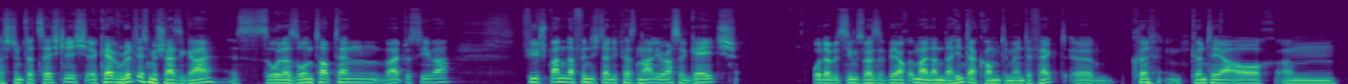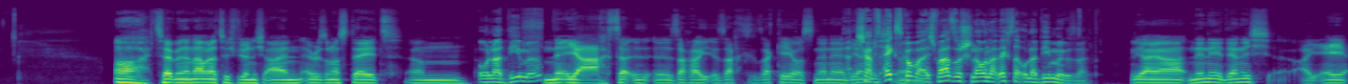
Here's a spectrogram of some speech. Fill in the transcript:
Das stimmt tatsächlich. Äh, Kevin Ridley ist mir scheißegal. Ist so oder so ein Top 10 Wide Receiver. Viel spannender finde ich da die Personalie Russell Gage oder beziehungsweise wer auch immer dann dahinter kommt im Endeffekt, äh, könnte ja auch, ähm, oh, jetzt fällt mir der Name natürlich wieder nicht ein, Arizona State, ähm, Oladime? Ne, ja, Sa äh, Sach Sach Zacchaeus, ne, ne, der Ich hab's extra, ähm, ich war so schlau und hab extra Oladime gesagt. Ja, ja, nee, nee, der nicht, ey, ey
